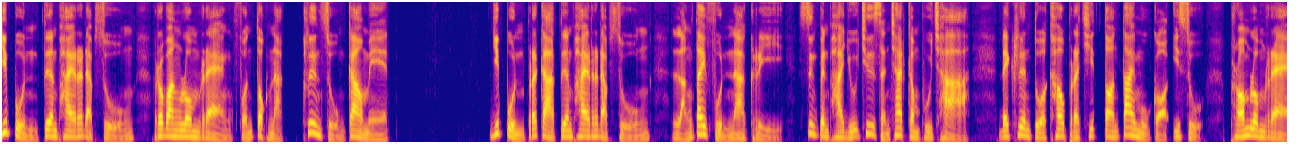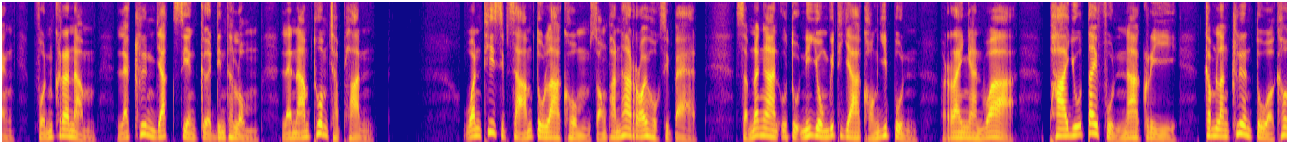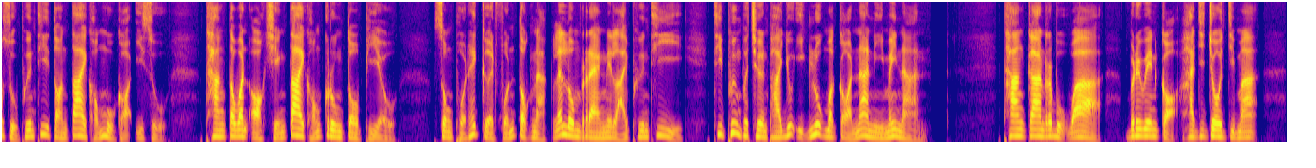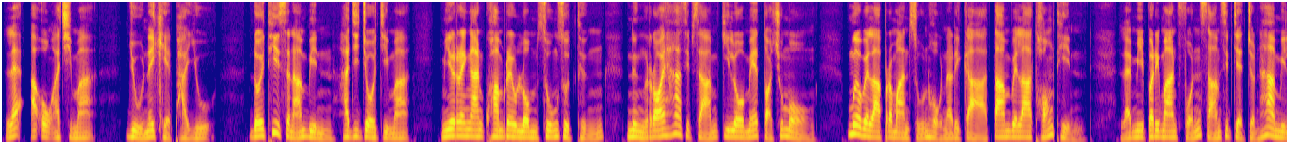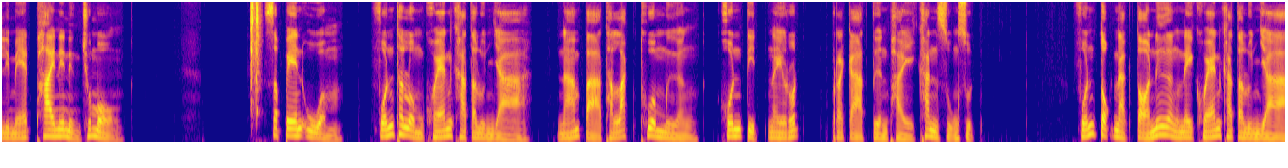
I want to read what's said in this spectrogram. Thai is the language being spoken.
ญี่ปุ่นเตือนภัยระดับสูง ระวังลมแรง ฝนตกหนัก คลื่นสูง 9 เมตร ญี่ปุ่นประกาศเตือนภัยระดับสูง หลังไต้ฝุ่นนากรี ซึ่งเป็นพายุชื่อสัญชาติกัมพูชา ได้เคลื่อนตัวเข้าประชิดตอนใต้หมู่เกาะอิสุ พร้อมลมแรง ฝนกระหน่ำ และคลื่นยักษ์เสี่ยงเกิดดินถล่ม และน้ำท่วมฉับพลันวันที่ 13 ตุลาคม 2568 สำนักงงานอุตุนิยมวิทยาของญี่ปุ่น รายงานว่า พายุไต้ฝุ่นนากรีกำลังเคลื่อนตัวเข้าสู่พื้นที่ตอนใต้ของหมู่เกาะอิสุทางตะวันออกเฉียงใต้ของกรุงโตเกียว ส่งผลให้เกิดฝนตกหนักและลมแรงในหลายพื้นที่ ที่เพิ่งเผชิญพายุอีกลูกมาก่อนหน้านี้ไม่นาน ทางการระบุว่า บริเวณเกาะฮาจิโจจิมะ และอาองอาชิมะ อยู่ในเขตพายุ โดยที่สนามบินฮาจิโจจิมะ มีรายงานความเร็วลมสูงสุดถึง 153 กิโลเมตรต่อชั่วโมง เมื่อเวลาประมาณ 06 นาฬิกาตามเวลาท้องถิ่น และมีปริมาณฝน 37.5 มิลลิเมตรภายใน 1 ชั่วโมง สเปนอ่วม ฝนถล่มแคว้นคาตาลุญญา น้ำป่าทะลักท่วมเมือง คนติดในรถประกาศเตือนภัยขั้นสูงสุด ฝนตกหนักต่อเนื่องในแคว้นคาตาลุญญา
